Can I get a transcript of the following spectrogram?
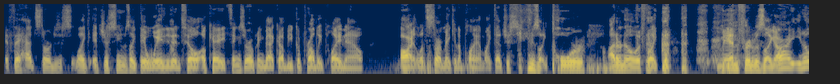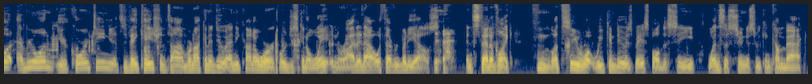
If they had started, just like it just seems like they waited until okay, things are opening back up. You could probably play now. All right, let's start making a plan. Like that just seems like poor. I don't know if like Manfred was like, all right, you know what, everyone, you're quarantined. It's vacation time. We're not going to do any kind of work. We're just going to wait and ride it out with everybody else Yeah. instead of like, hmm, let's see what we can do as baseball to see when's the soonest we can come back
